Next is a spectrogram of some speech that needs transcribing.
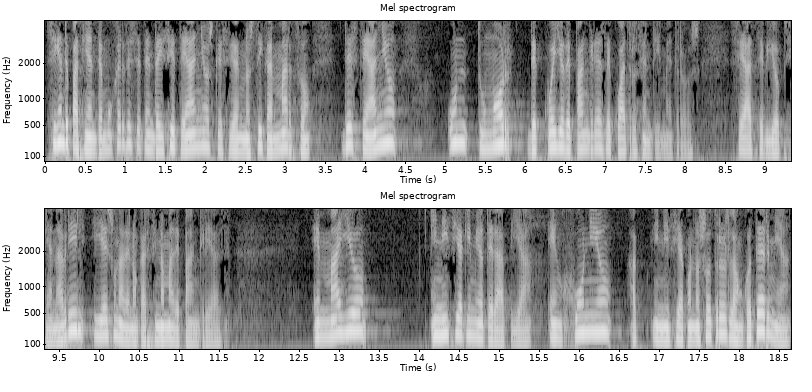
Siguiente paciente, mujer de 77 años que se diagnostica en marzo de este año un tumor de cuello de páncreas de 4 centímetros. Se hace biopsia en abril y es un adenocarcinoma de páncreas. En mayo inicia quimioterapia. En junio inicia con nosotros la oncotermia.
